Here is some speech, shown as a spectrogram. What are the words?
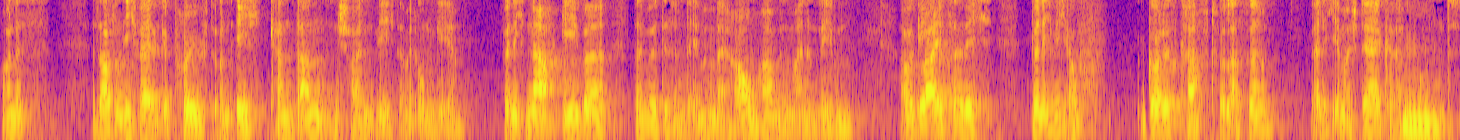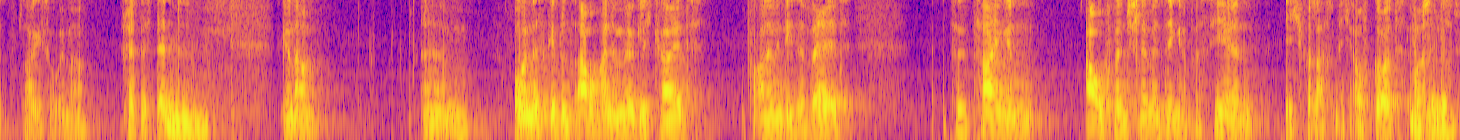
Und es ist auch dann, ich werde geprüft und ich kann dann entscheiden, wie ich damit umgehe. Wenn ich nachgebe, dann wird die Sünde immer mehr Raum haben in meinem Leben. Aber gleichzeitig, wenn ich mich auf Gottes Kraft verlasse, werde ich immer stärker mhm. und, sage ich so immer, resistenter. Mhm. Genau. Ähm, und es gibt uns auch eine Möglichkeit, vor allem in dieser Welt, zu zeigen, auch wenn schlimme Dinge passieren, ich verlasse mich auf Gott Absolut. und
